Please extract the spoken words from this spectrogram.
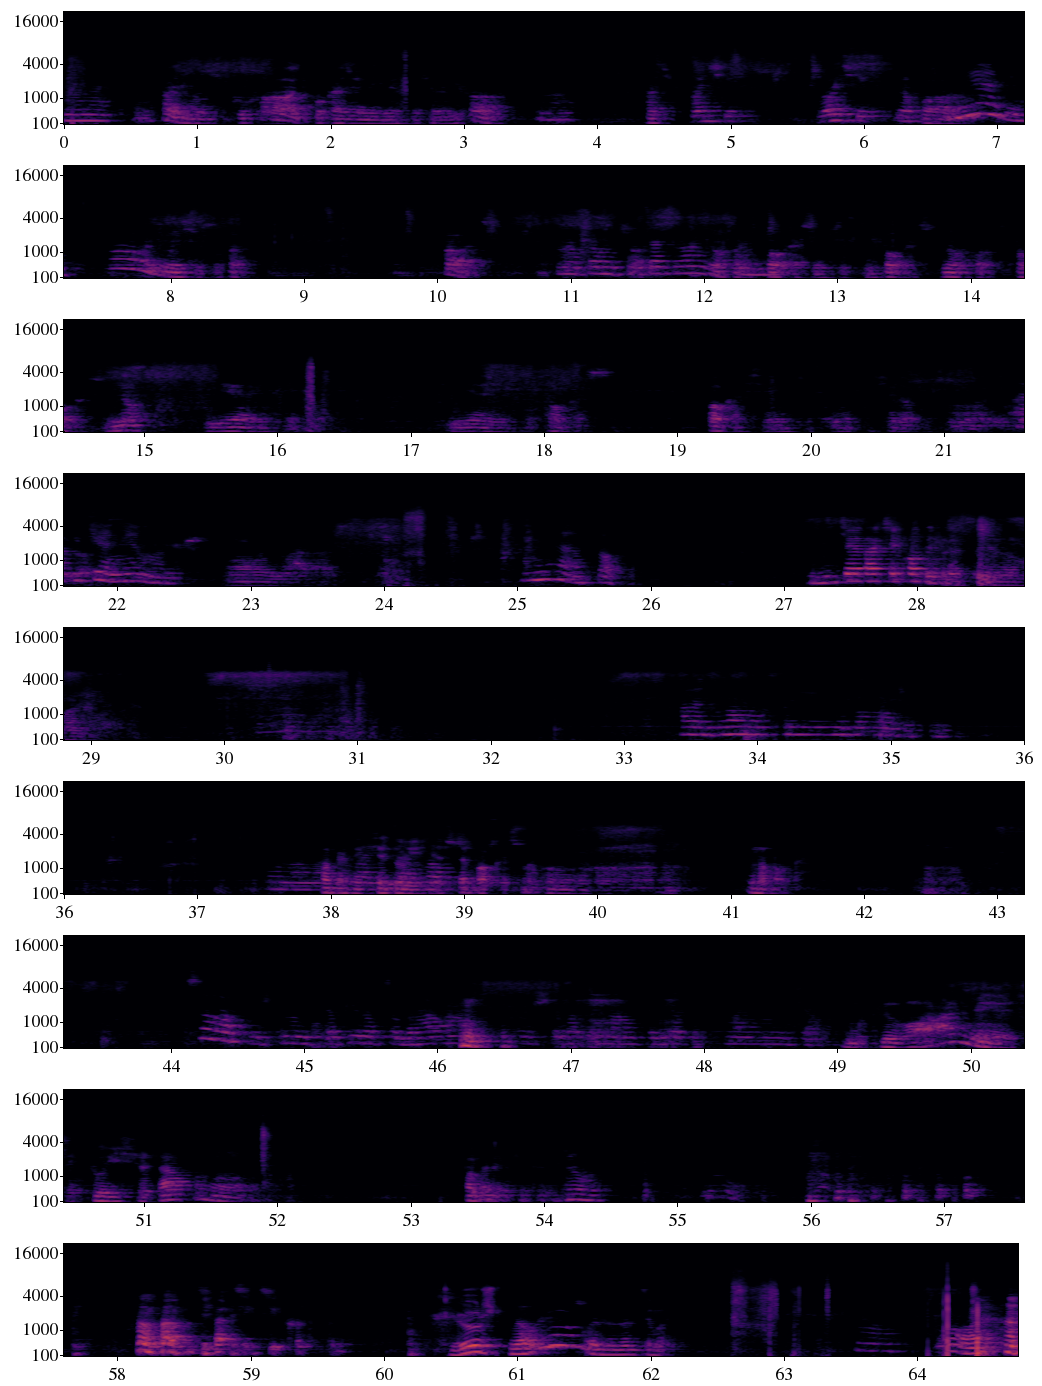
metrów. Chodź Wąsiku, chodź, pokażemy im jak to się robi, chodź. No. Chodź, Wąsik, Wąsik, no chodź. Nie wiem. Chodź Wąsiku, chodź. Chodź, No to musisz zadzwonić. no chodź, pokaż im wszystkim, pokaż. No chodź, pokaż no. Wąsik. Pięknie, pokaż się. Pokaż się im wszystkim jak to się robi. Oj, A gdzie? Nie ma już. Oj, ładnie. Nie, co ty? Widzicie, tak się koty presują normalnie. Ale dwoma sobie nie pomoże. Ona ma Pokaż jak się tutaj tuli jeszcze, pokaż. No, no pokaż. Co ty już tu dopiero co brałam, to już chyba ten antybiotyk to na nim nie działa. Jaki ładny jesteś, tuliś się tam. Mm. Pokaż jak się tulisz, no. Nie wiem. Mama widziałaś jak się kot Już? No już, może zatrzymaj. No. No.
